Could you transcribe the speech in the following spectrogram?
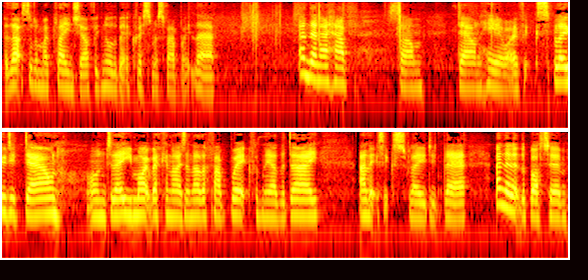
But that's sort of my plain shelf. Ignore the bit of Christmas fabric there. And then I have some down here. I've exploded down on today. You might recognise another fabric from the other day. And it's exploded there. And then at the bottom,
